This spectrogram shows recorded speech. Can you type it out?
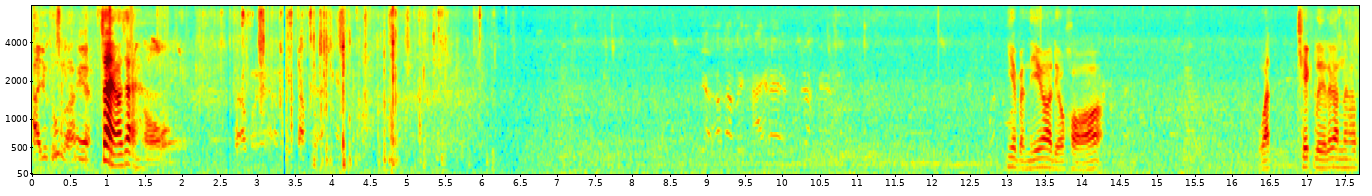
ถ่ายยูทูบเหรอเฮียใช่ครับใช่อ๋อ งียบแบบนี้ก็เดี๋ยวขอ วัดเช็คเลยแล้วกันนะครับ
